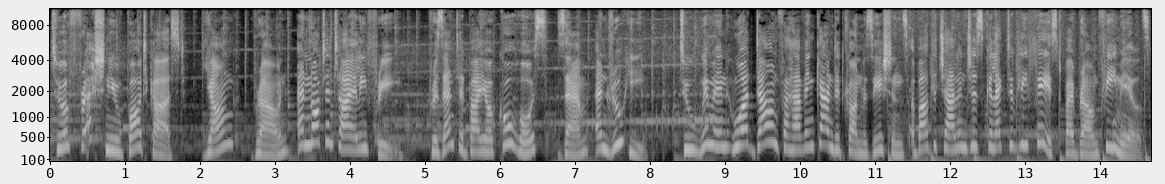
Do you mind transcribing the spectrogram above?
to a fresh new podcast, Young, Brown, and Not Entirely Free, presented by your co hosts, Zam and Ruhi. Two women who are down for having candid conversations about the challenges collectively faced by brown females.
